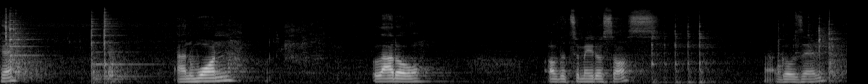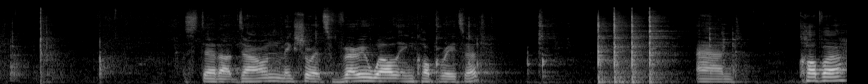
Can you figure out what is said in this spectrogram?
Okay. And one ladle of the tomato sauce. That goes in. Stir that down. Make sure it's very well incorporated. And cover,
